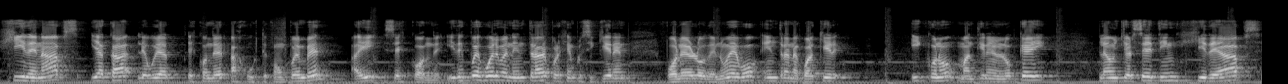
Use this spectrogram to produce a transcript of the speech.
Hidden Apps y acá le voy a esconder ajuste. Como pueden ver, ahí se esconde. Y después vuelven a entrar, por ejemplo, si quieren ponerlo de nuevo, entran a cualquier icono, mantienen el OK Launcher Setting, Hide Apps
